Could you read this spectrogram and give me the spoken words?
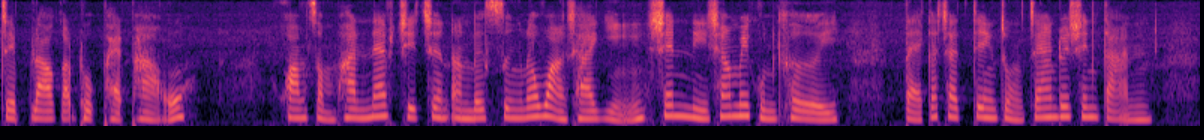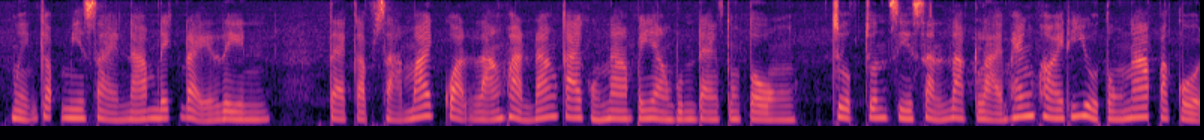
เจ็บราวกับถูกแผดเผา ความสัมพันธ์แนบชิดเชิญอันลึกซึ้งระหว่างชายหญิง เช่นนี้ช่างไม่คุ้นเคย แต่ก็ชัดเจนจงแจ้งด้วยเช่นกัน เหมือนกับมีสายน้ำเล็กไหลริน แต่กลับสามารถกวาดล้างผ่านร่างกายของนางไปอย่างรุนแรงตรงๆ จบจนสีสันหลากหลายแพ่งพลอยที่อยู่ตรงหน้าปรากฏ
